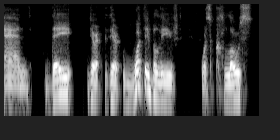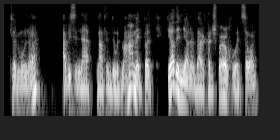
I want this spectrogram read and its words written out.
And they, they're, they're, what they believed was close to Muna, obviously not nothing to do with Muhammad, but the other Nyan about Kadosh Baruch and so on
